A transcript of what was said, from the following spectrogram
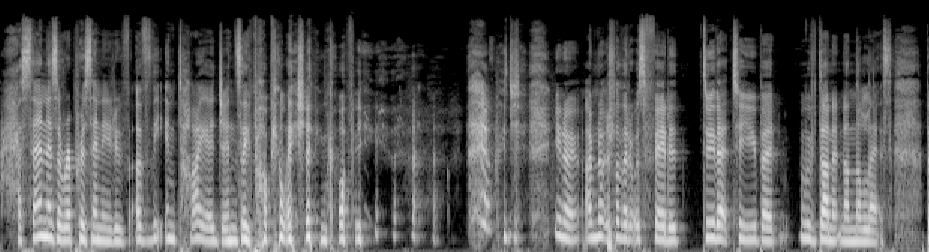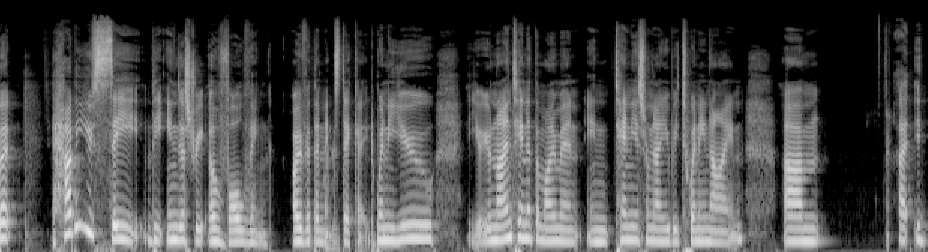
Hassan, as a representative of the entire Gen Z population in coffee, which, you know, I'm not sure that it was fair to do that to you, but we've done it nonetheless. But how do you see the industry evolving over the next decade? When you you're 19 at the moment, in 10 years from now you'll be 29. Um, it,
